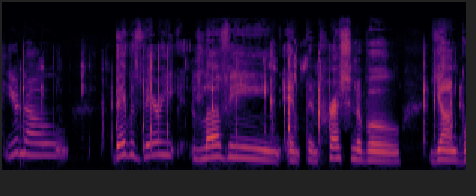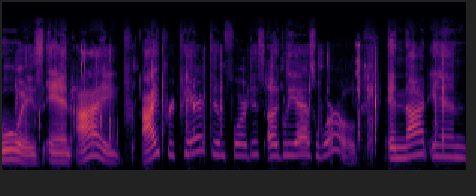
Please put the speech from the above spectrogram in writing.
you know, they was very loving and impressionable young boys and i i prepared them for this ugly ass world and not in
